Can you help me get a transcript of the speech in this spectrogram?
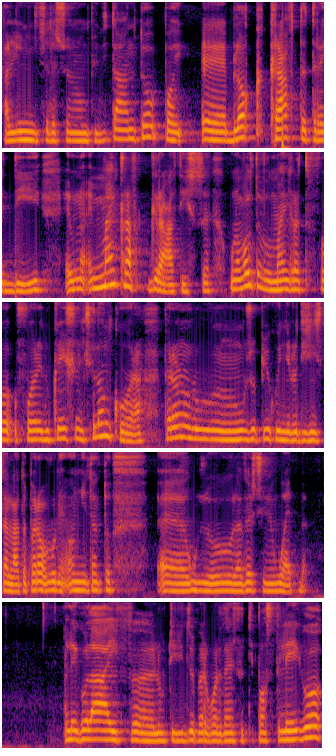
All'inizio, adesso non più di tanto, poi eh, Blockcraft 3D è, una, è Minecraft gratis, una volta avevo Minecraft for, for Education, ce l'ho ancora, però non lo non uso più, quindi l'ho disinstallato, però ogni tanto eh, uso la versione web. Lego Life eh, lo utilizzo per guardare tutti i post Lego,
